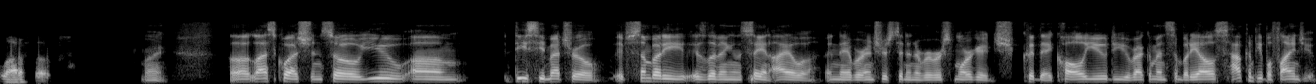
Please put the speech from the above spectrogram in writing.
a lot of folks. Right. Uh, last question. So you um, DC Metro, if somebody is living in say in Iowa and they were interested in a reverse mortgage, could they call you? Do you recommend somebody else? How can people find you?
